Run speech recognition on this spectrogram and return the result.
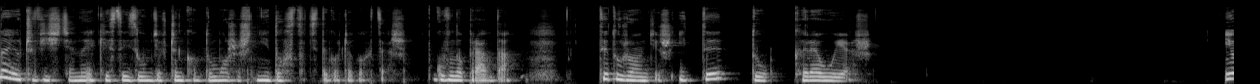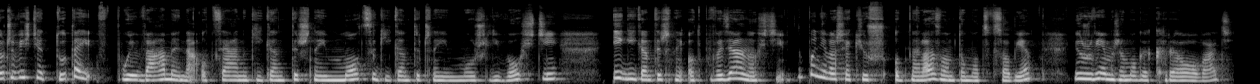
No i oczywiście, no jak jesteś złą dziewczynką, to możesz nie dostać tego, czego chcesz. Gówno prawda. Ty tu rządzisz i ty tu kreujesz. I oczywiście tutaj wpływamy na ocean gigantycznej mocy, gigantycznej możliwości i gigantycznej odpowiedzialności, no ponieważ jak już odnalazłam tą moc w sobie, już wiem, że mogę kreować,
